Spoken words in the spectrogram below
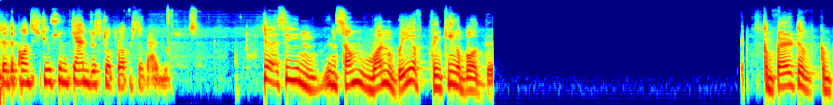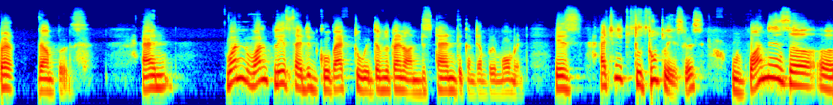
that the Constitution can restore progressive values? Yeah, see, in, in some one way of thinking about this, comparative comparative examples, and one one place I did go back to in terms of trying to understand the contemporary moment is actually to two places. One is a, a,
